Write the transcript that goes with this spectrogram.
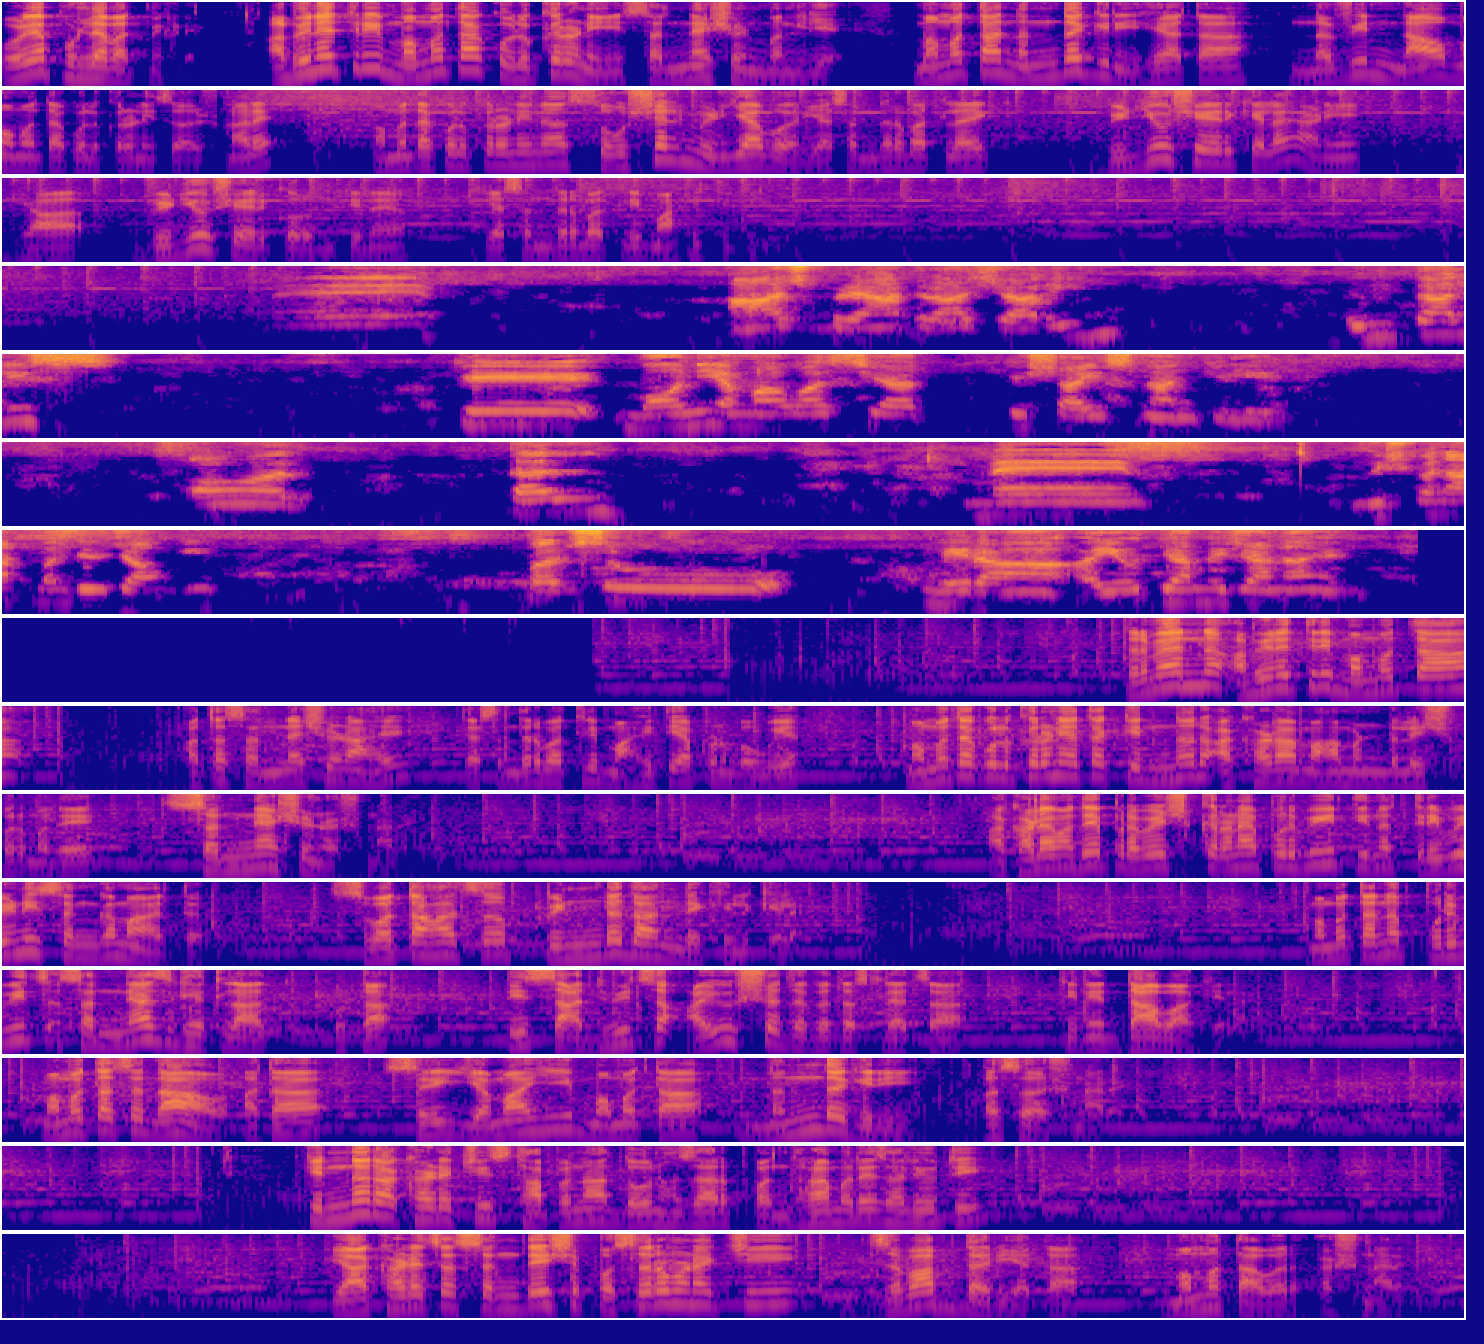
वळूया पुढल्या बातमीकडे. अभिनेत्री ममता कुलकर्णी संन्याशीण बनली आहे ममता नंदगिरी हे आता नवीन नाव ममता कुलकर्णीचं असणार आहे. ममता कुलकर्णीनं सोशल मीडियावर या संदर्भातला एक व्हिडिओ शेअर केला आहे आणि ह्या व्हिडिओ शेअर करून तिनं या संदर्भातली माहिती दिली. आज प्रयागराज जा रही हूँ। उनतालीस के मौनी अमावस्या के शाही स्नान के लिए। और कल मैं विश्वनाथ मंदिर जाऊंगी। परसों मेरा अयोध्या में जाना है। दरम्यान अभिनेत्री ममता आता संन्याशीण आहे. त्या संदर्भातली माहिती आपण बघूया. ममता कुलकर्णी आता किन्नर आखाडा महामंडलेश्वरमध्ये संन्याशीण असणार आहे. आखाड्यामध्ये प्रवेश करण्यापूर्वी तिनं त्रिवेणी संगमात स्वतःचं पिंडदान देखील केलंय ममतानं पूर्वीच संन्यास घेतला होता ती साध्वीचं आयुष्य जगत असल्याचा तिने दावा केला. ममताचं नाव आता श्री यमाई ममता नंदगिरी असं असणार आहे. किन्नर आखाड्याची स्थापना दोन हजार पंधरामध्ये झाली होती. या आखाड्याचा संदेश पसरवण्याची जबाबदारी आता ममतावर असणार आहे.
